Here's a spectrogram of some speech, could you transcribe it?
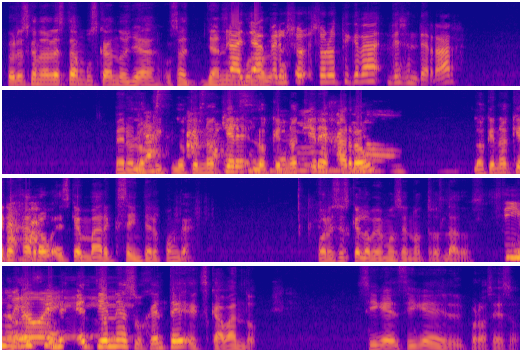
Pero es que no la están buscando ya, o sea, ya, o ya pero solo te queda desenterrar. Pero lo que, lo que no quiere, lo que no quiere Harrow, lo que no quiere Harrow es que Mark se interponga. Por eso es que lo vemos en otros lados. Sí, pero, él, tiene a su gente excavando sigue, sigue el proceso.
